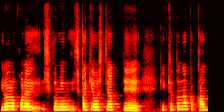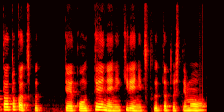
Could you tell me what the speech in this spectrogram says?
いろいろこれ仕組み、仕掛けをしちゃって、結局なんかカウンターとか作って、こう丁寧に綺麗に作ったとしても、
